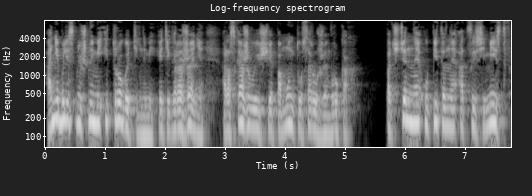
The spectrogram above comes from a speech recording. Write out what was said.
Они были смешными и трогательными, эти горожане, рассказывающие по Монту с оружием в руках. Почтенные упитанные отцы семейств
